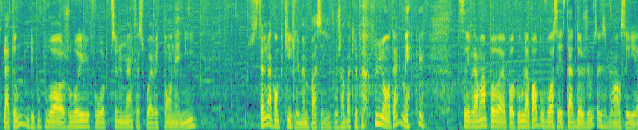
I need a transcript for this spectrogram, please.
Splatoon. Puis pour pouvoir jouer, il faut absolument que ce soit avec ton ami. C'est tellement compliqué que je l'ai même pas essayé. Faut que j'embarquerai pas plus longtemps, mais c'est vraiment pas, pas cool. À part pour voir ses stats de jeu, c'est voir ses,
